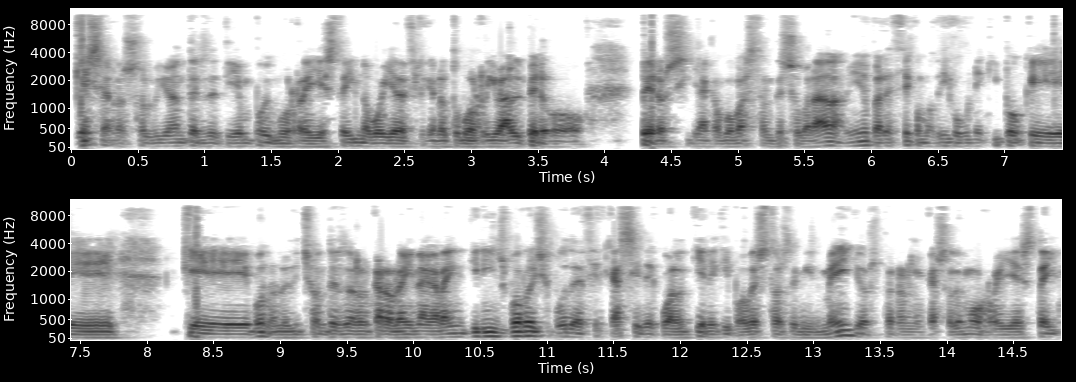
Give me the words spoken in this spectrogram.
que se resolvió antes de tiempo y Murray State, no voy a decir que no tuvo rival, pero, pero sí acabó bastante sobrada. A mí me parece, como digo, un equipo que, que, bueno, lo he dicho antes de la Carolina Grand Greensboro y se puede decir casi de cualquier equipo de estos de mid majors, pero en el caso de Murray State,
